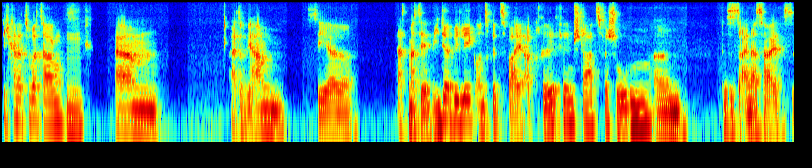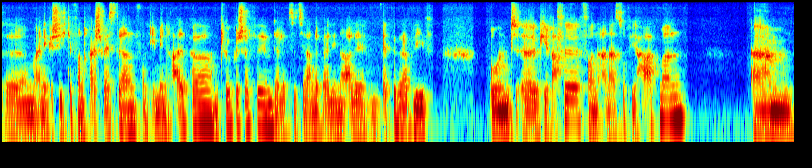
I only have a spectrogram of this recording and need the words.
ich kann dazu was sagen. Mhm. Ähm, also wir haben sehr erstmal sehr widerwillig unsere zwei April-Filmstarts verschoben. Ähm, das ist einerseits ähm, eine Geschichte von drei Schwestern von Emin Alper, ein türkischer Film, der letztes Jahr an der Berlinale im Wettbewerb lief. Und äh, Giraffe von Anna-Sophie Hartmann. Ähm,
